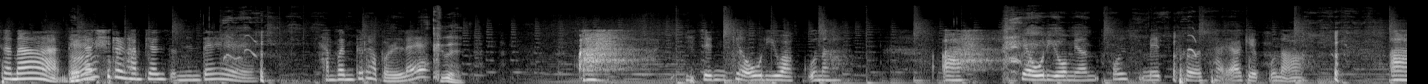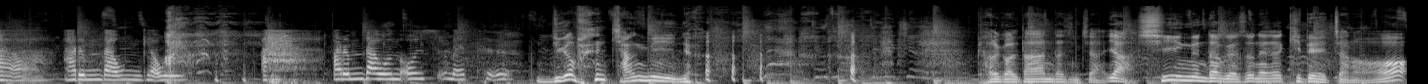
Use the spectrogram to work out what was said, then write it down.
천아, 내가 어? 시를 한 편 썼는데 한번 들어볼래? 그래. 아, 이젠 겨울이 왔구나. 아, 겨울이 오면 온수매트 사야겠구나. 아, 아름다운 겨울. 아, 아름다운 온수매트. 네가 무슨 장미이냐? 별걸 다 한다, 진짜. 야, 시 읽는다고 해서 내가 기대했잖아. 아,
